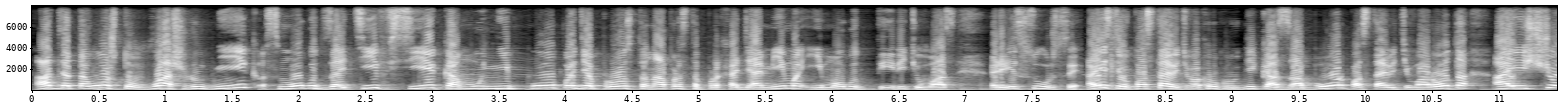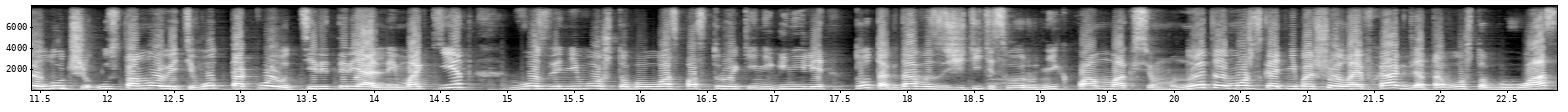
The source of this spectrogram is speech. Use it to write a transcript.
А для того, чтобы в ваш рудник смогут зайти все, кому не попадя, просто-напросто проходя мимо и могут тырить у вас ресурсы. А если вы поставите вокруг рудника забор, поставите ворота, ворота. А еще лучше установите вот такой вот территориальный макет возле него, чтобы у вас постройки не гнили, то тогда вы защитите свой рудник по максимуму. Но это, можно сказать, небольшой лайфхак для того, чтобы у вас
